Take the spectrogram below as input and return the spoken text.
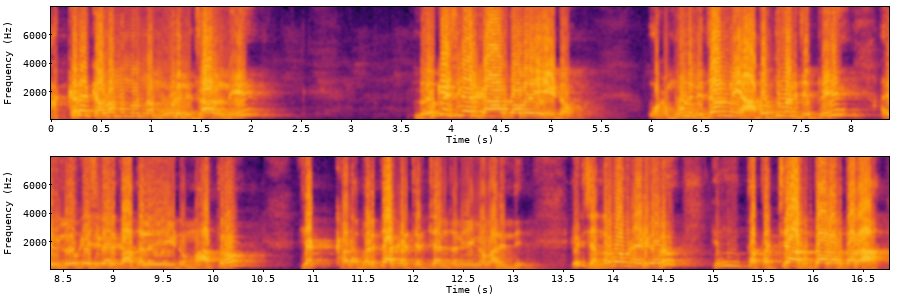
అక్కడే కళ్ళ ముందున్న మూడు నిజాలని లోకేష్ గారి ఖాతాలో వేయటం. ఒక మూడు నిజాలని అబద్ధం అని చెప్పి అవి లోకేష్ గారి ఖాతాలో వేయటం మాత్రం ఎక్కడ పడితే అక్కడ చర్చాంచనీయంగా మారింది. ఏంటి చంద్రబాబు నాయుడు గారు ఇంత పచ్చి అబద్ధాలు ఆడతారా?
